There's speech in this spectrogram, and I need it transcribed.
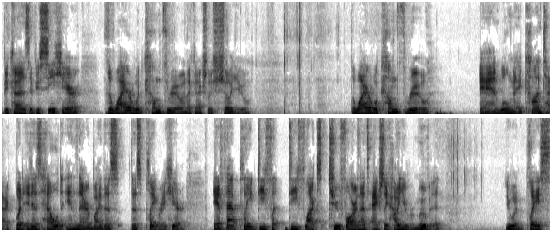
Because if you see here, the wire would come through, and I can actually show you. The wire will come through and will make contact, but it is held in there by this, this plate right here. If that plate defle deflects too far, and that's actually how you remove it, you would place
